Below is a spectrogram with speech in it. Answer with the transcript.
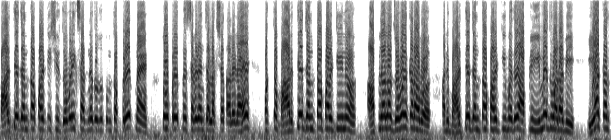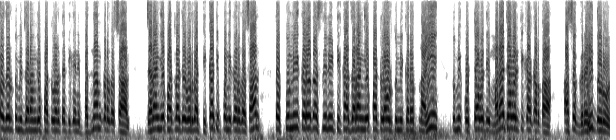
भारतीय जनता पार्टीशी जवळीक साधण्याचा जो तुमचा प्रयत्न आहे तो प्रयत्न सगळ्यांच्या लक्षात आलेला आहे. फक्त भारतीय जनता पार्टीनं आपल्याला जवळ करावं आणि भारतीय जनता पार्टीमध्ये आपली इमेज वाढावी याकरता जर तुम्ही जरांगे पाटलाला त्या ठिकाणी बदनाम करत असाल जरांगे पाटलाच्या विरोधात टीका टिप्पणी करत असाल तर तुम्ही करत असलेली टीका जरांगे पाटलावर तुम्ही करत नाही. तुम्ही कोट्यावधी मराठ्यावर टीका करता असं ग्रहित धरून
